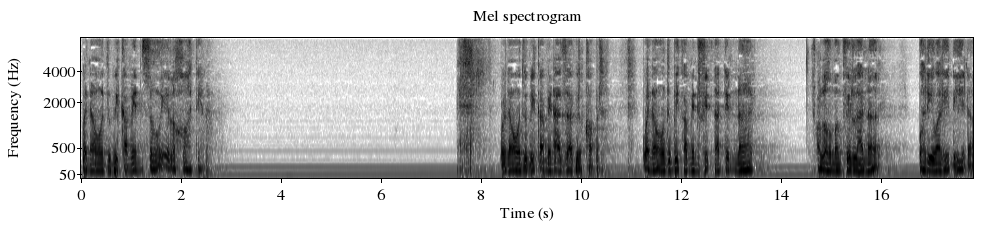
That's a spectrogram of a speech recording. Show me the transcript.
wa na'udzubika min su'il khatimah wa na'udzubika min azabil qabr wa na'udzubika min fitnatin nar Allahumma ighfir lana wa li walidina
